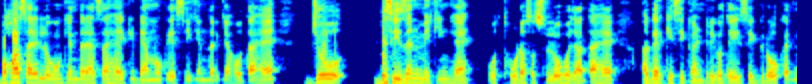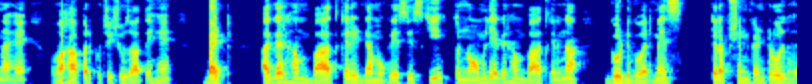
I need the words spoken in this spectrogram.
बहुत सारे लोगों के अंदर ऐसा है कि डेमोक्रेसी के अंदर क्या होता है, जो डिसीज़न मेकिंग है, वो थोड़ा सा स्लो हो जाता है। अगर किसी कंट्री को तेज़ी से ग्रो करना है, वहाँ पर कुछ इश्यूज़ आते हैं बट अगर हम बात करें डेमोक्रेसीज की तो नॉर्मली अगर हम बात करें ना good governance corruption control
